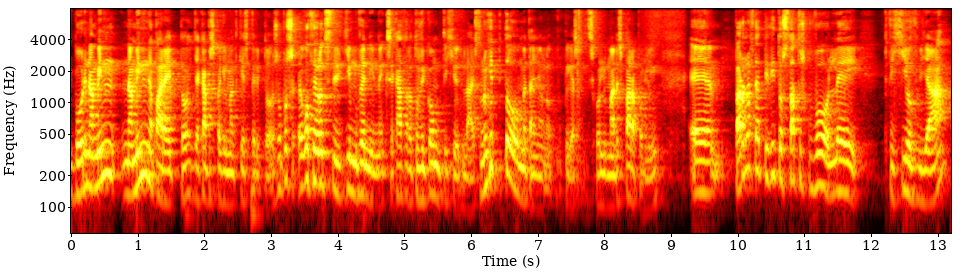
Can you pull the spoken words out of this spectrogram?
μπορεί να μην, να μην είναι απαραίτητο για κάποιες επαγγελματικές περιπτώσεις. Όπως εγώ θεωρώ ότι στη δική μου δεν είναι, ξεκάθαρα το δικό μου πτυχίο τουλάχιστον. Όχι ότι το μετανιώνω που πήγα σε αυτή τη σχολή, μου αρέσει πάρα πολύ. Ε, Παρ' όλα αυτά, επειδή το status quo λέει πτυχίο δουλειά,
